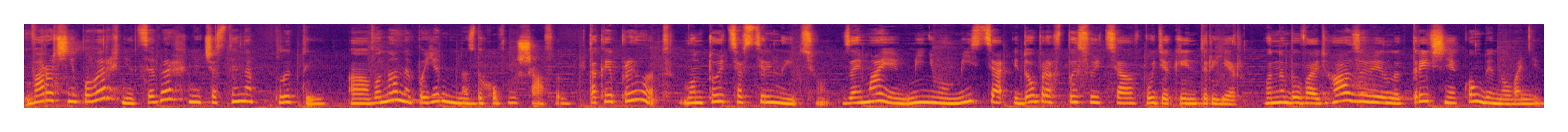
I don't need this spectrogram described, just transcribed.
Варочні поверхні це верхня частина плити. Вона не поєднана з духовою шафою. Такий прилад монтується в стільницю, займає мінімум місця і добре вписується в будь-який інтер'єр. Вони бувають газові, електричні, комбіновані.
